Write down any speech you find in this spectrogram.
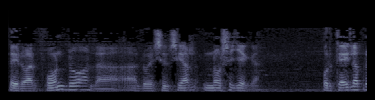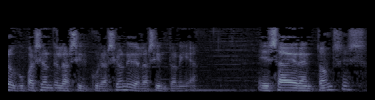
pero al fondo, a, lo esencial, no se llega, porque hay la preocupación de la circulación y de la sintonía. Esa era entonces,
